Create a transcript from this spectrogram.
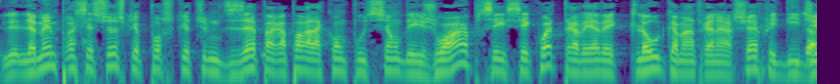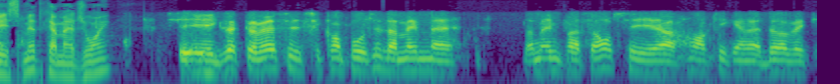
le, même processus que pour ce que tu me disais par rapport à la composition des joueurs? Puis c'est quoi de travailler avec Claude comme entraîneur-chef et DJ Smith comme adjoint? C'est exactement, c'est composé de la même, de la même façon. C'est euh, Hockey Canada avec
